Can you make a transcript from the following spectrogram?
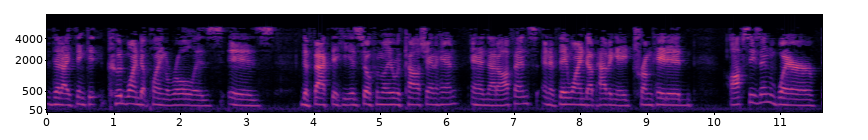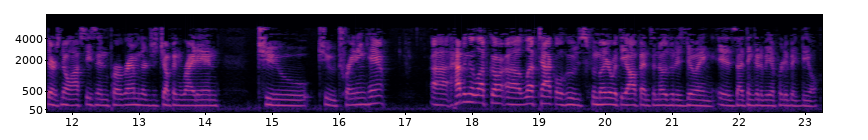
that I think it could wind up playing a role is is the fact that he is so familiar with Kyle Shanahan and that offense. And if they wind up having a truncated off season where there's no off season program and they're just jumping right in to to training camp, uh, having a left guard, uh, left tackle who's familiar with the offense and knows what he's doing is, I think, going to be a pretty big deal.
